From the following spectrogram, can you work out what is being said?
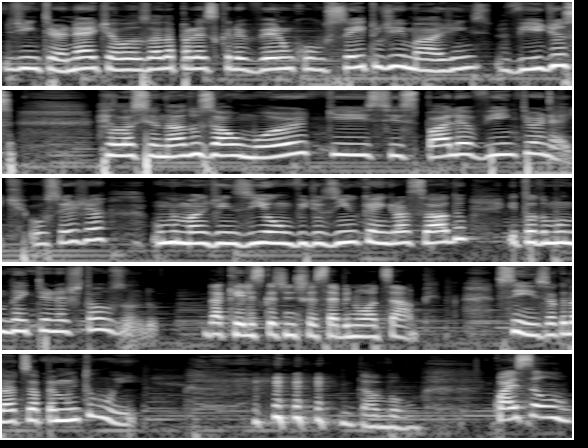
de internet é usada para escrever um conceito de imagens, vídeos relacionados ao humor que se espalha via internet. Ou seja, uma imagenzinha ou um videozinho que é engraçado e todo mundo na internet está usando. Daqueles que a gente recebe no WhatsApp. Sim, só que o WhatsApp é muito ruim. tá bom. Quais são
